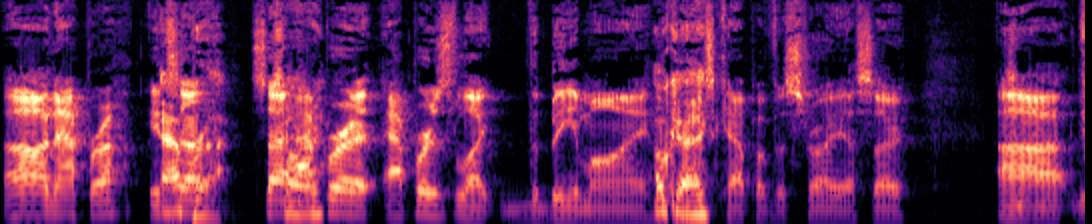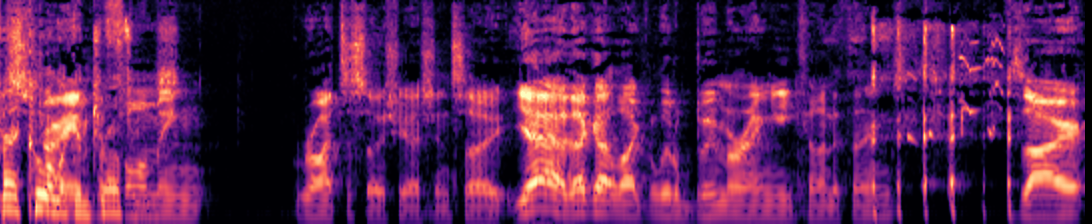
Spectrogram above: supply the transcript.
Ah, an APRA. It's APRA. A, so Sorry. APRA, APRA's like the BMI Okay. ASCAP of Australia. So uh, Very cool looking trophies. Performing Rights Association. So yeah, they got like little boomerangy kind of things. so I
